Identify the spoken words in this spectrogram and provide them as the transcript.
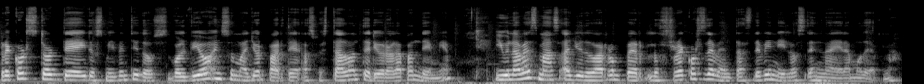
Record Store Day 2022 volvió en su mayor parte a su estado anterior a la pandemia y una vez más ayudó a romper los récords de ventas de vinilos en la era moderna.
